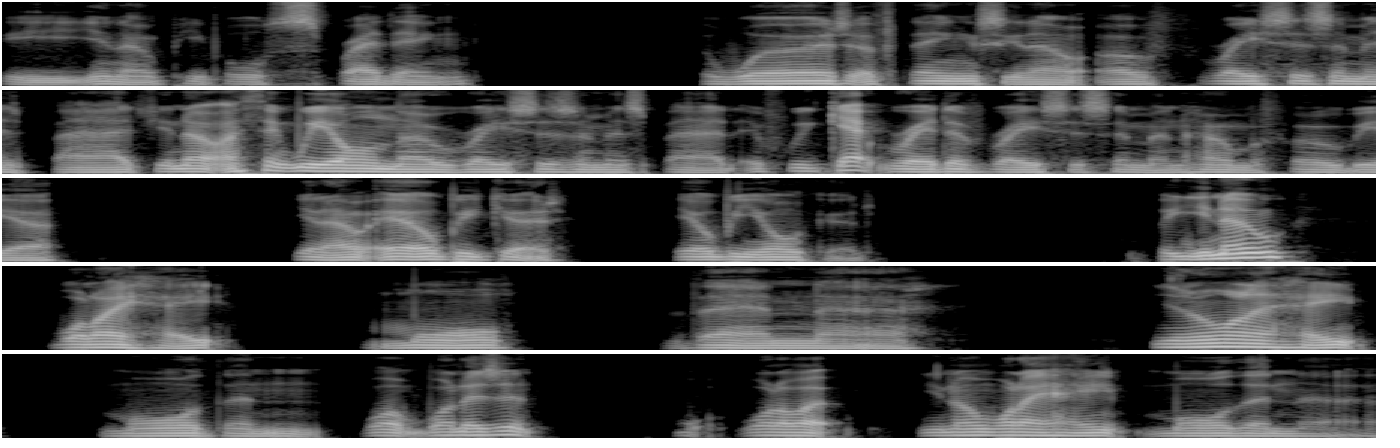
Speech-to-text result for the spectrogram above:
the, you know, people spreading the word of things, you know, of racism is bad. You know, I think we all know racism is bad. If we get rid of racism and homophobia, you know, it'll be good. It'll be all good. But you know what I hate more than, uh, you know what I hate more than, what, what is it? What do I, you know what I hate more than, uh,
